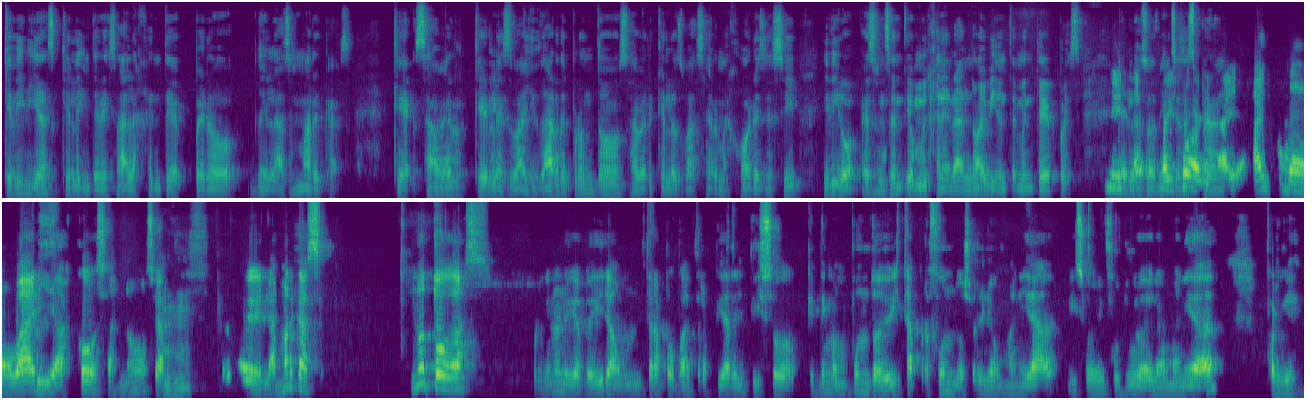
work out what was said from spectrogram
¿qué dirías que le interesa a la gente, pero de las marcas? que saber que les va a ayudar de pronto, saber que los va a hacer mejores y así. Y digo, es un sentido muy general, ¿no? Evidentemente, pues eh, las audiencias esperan. Hay, como varias cosas, ¿no? O sea, las marcas, no todas, porque no le voy a pedir a un trapo para trapear el piso que tenga un punto de vista profundo sobre la humanidad y sobre el futuro de la humanidad, porque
